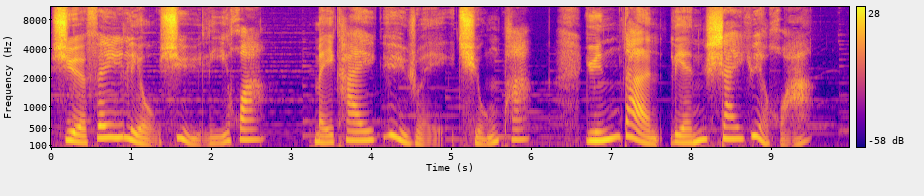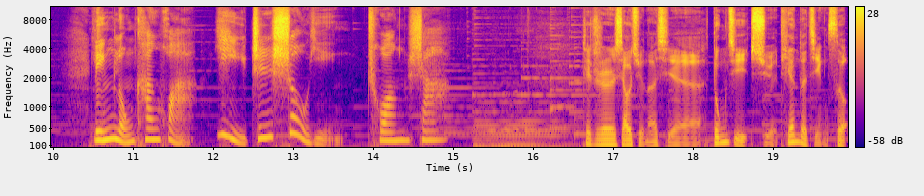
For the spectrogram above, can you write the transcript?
雪飞柳絮梨花。梅开玉蕊琼葩，云淡连筛月华，玲珑堪画一枝瘦影窗纱。这支小曲呢，写冬季雪天的景色，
